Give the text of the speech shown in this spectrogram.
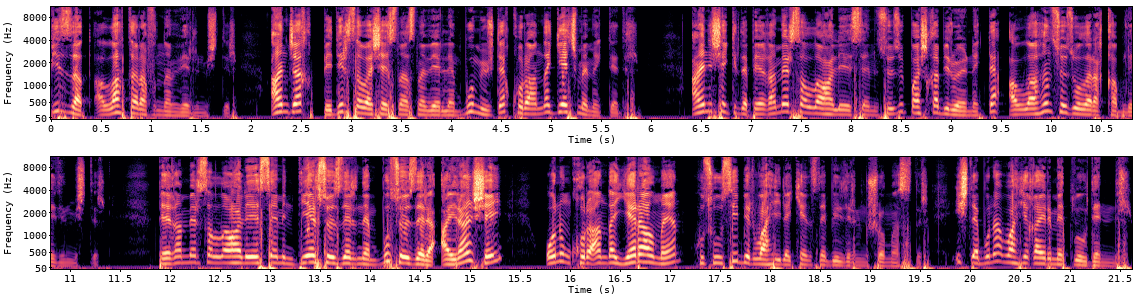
bizzat Allah tarafından verilmiştir. Ancak Bedir Savaşı esnasında verilen bu müjde Kur'an'da geçmemektedir. Aynı şekilde Peygamber sallallahu aleyhi ve sellemin sözü başka bir örnekte Allah'ın sözü olarak kabul edilmiştir. Peygamber sallallahu aleyhi ve sellemin diğer sözlerinden bu sözleri ayıran şey onun Kur'an'da yer almayan hususi bir vahiy ile kendisine bildirilmiş olmasıdır. İşte buna vahiy gayrimetlu denilir.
